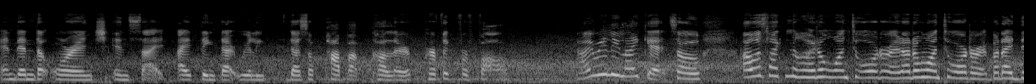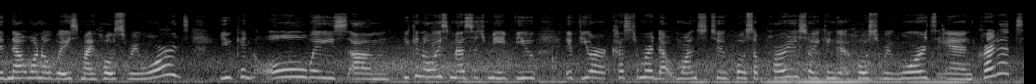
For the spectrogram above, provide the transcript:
And then the orange inside I think that really does a pop-up color perfect for fall I really like it. So I was like, no, I don't want to order it. I don't want to order it. But I did not want to waste my host rewards. You can always um, you can always message me if you if you're a customer that wants to host a party so you can get host rewards and credits.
